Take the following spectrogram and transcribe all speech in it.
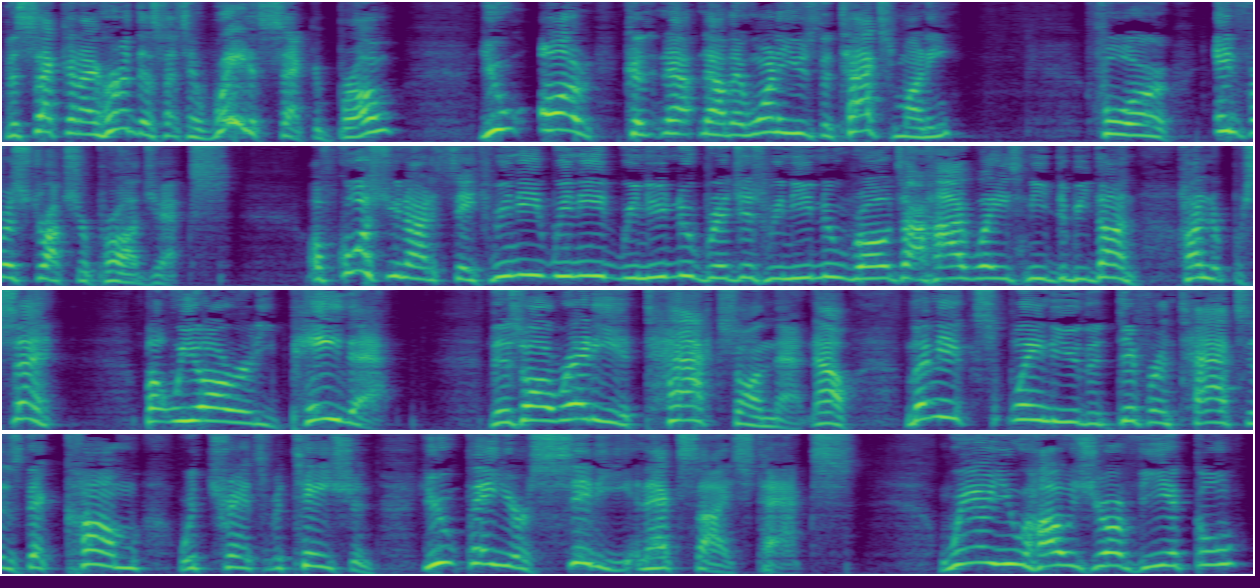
The second I heard this, I said, wait a second, bro. You are, cause now, now they want to use the tax money for infrastructure projects. Of course, United States, we need, we need, we need new bridges. We need new roads. Our highways need to be done 100%. But we already pay that. There's already a tax on that. Now, let me explain to you the different taxes that come with transportation. You pay your city an excise tax. Where you house your vehicle,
